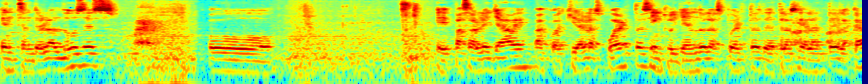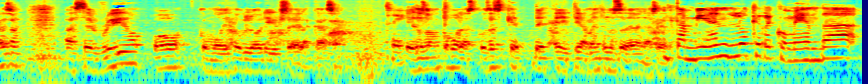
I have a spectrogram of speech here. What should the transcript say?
encender las luces o eh, pasarle llave a cualquiera de las puertas, incluyendo las puertas de atrás y adelante de la casa, hacer ruido o, como dijo Gloria, irse de la casa. Sí. Esas son como las cosas que definitivamente no se deben hacer. También lo que recomienda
